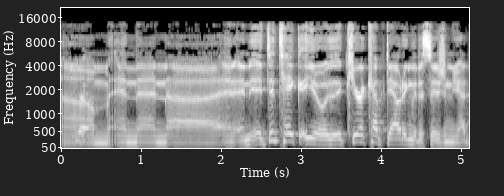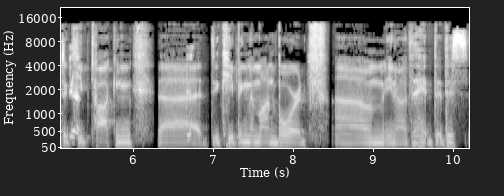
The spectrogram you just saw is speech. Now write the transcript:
Um, yeah. And then uh, and, and, it did take you know Kira kept doubting the decision. You had to yeah. keep talking, uh, keeping them on board. Um, you know this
